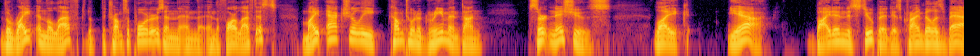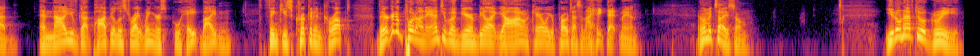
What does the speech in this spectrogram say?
the right and the left, the, the Trump supporters and and the, and the far leftists might actually come to an agreement on certain issues. Like, yeah, Biden is stupid. His crime bill is bad. And now you've got populist right wingers who hate Biden, think he's crooked and corrupt. They're going to put on Antifa gear and be like, yeah, I don't care what you're protesting. I hate that man. And let me tell you something. You don't have to agree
